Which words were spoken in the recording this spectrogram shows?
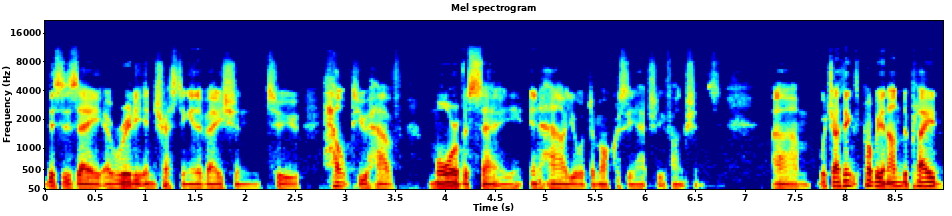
this is a, a really interesting innovation to help you have more of a say in how your democracy actually functions, um, which I think is probably an underplayed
